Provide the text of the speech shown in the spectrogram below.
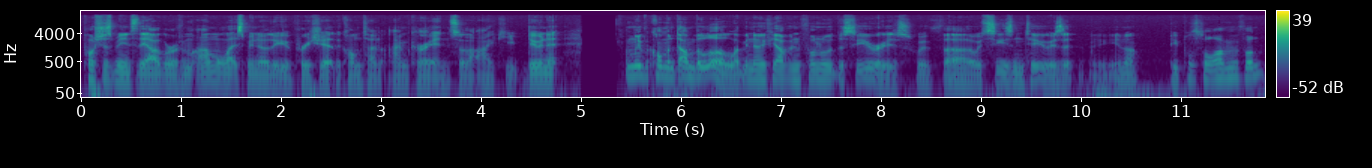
pushes me into the algorithm and lets me know that you appreciate the content I'm creating so that I keep doing it. And leave a comment down below. Let me know if you're having fun with the series, with uh, with season two. Is it, you know, people still having fun?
